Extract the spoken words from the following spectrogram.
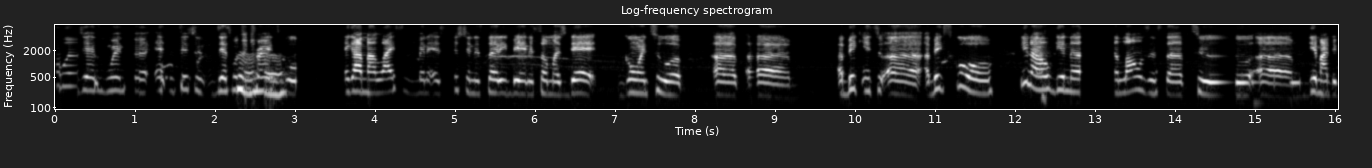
probably just went to esthetician, just went mm-hmm. to trade mm-hmm. school and got my license, been an esthetician, and studied being in so much debt, going to a a a, a big into a, a big school, you know, getting the, the loans and stuff to um, get my de-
